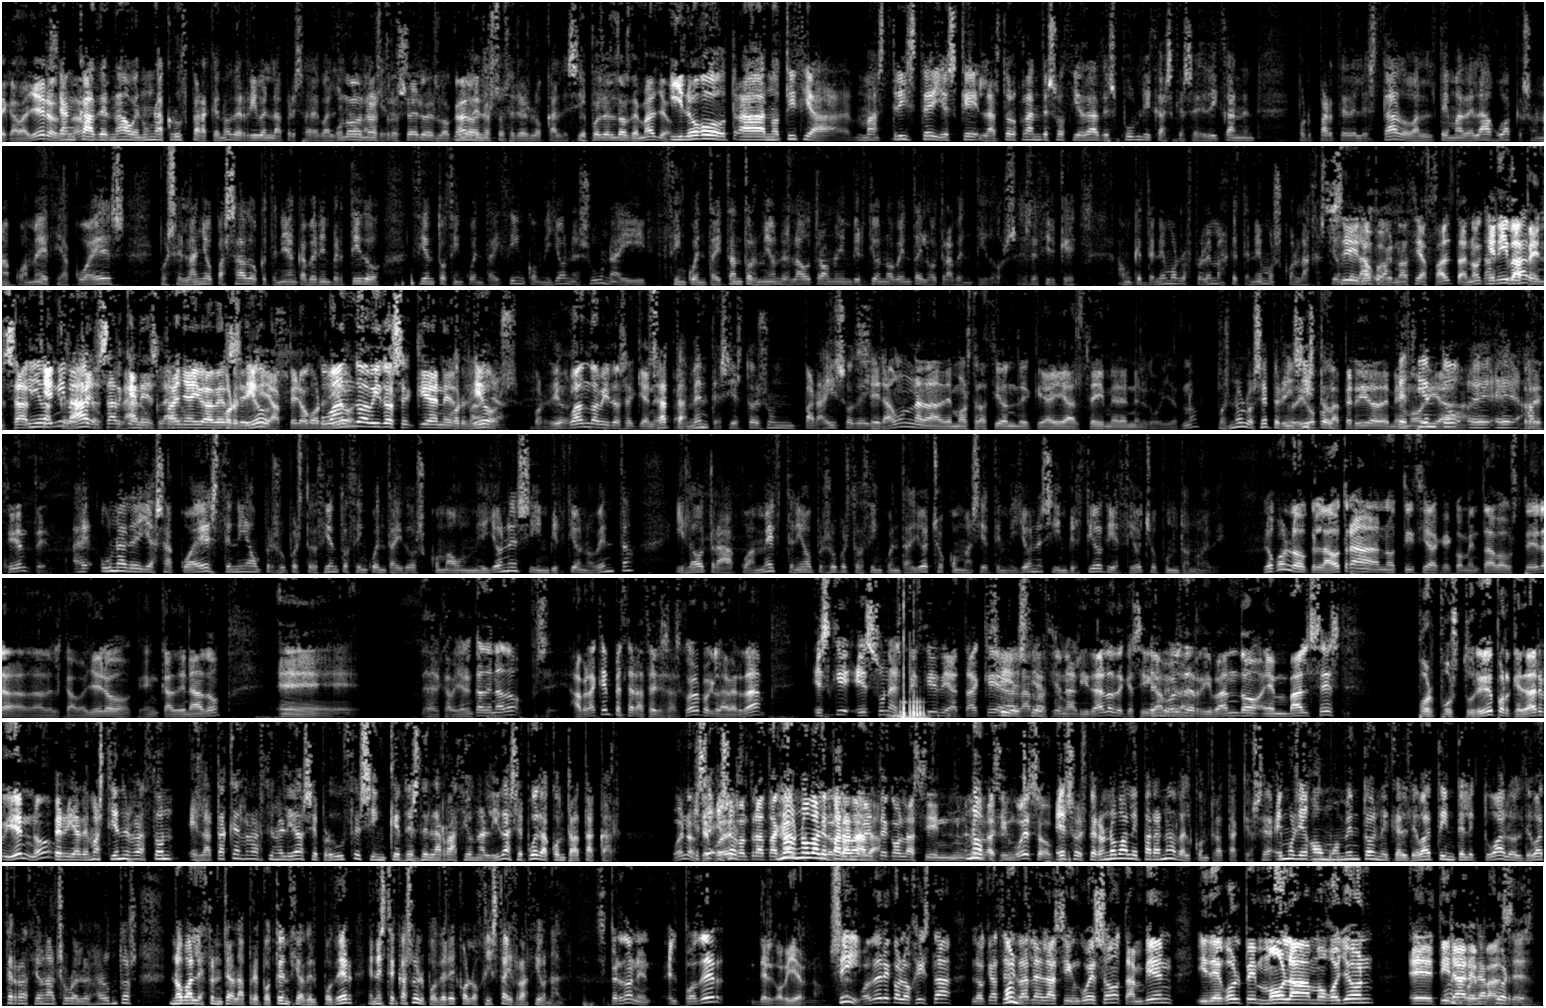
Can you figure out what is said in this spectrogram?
Se ha encadenado en una cruz para que no derriben la presa de Uno de nuestros héroes Uno locales. de nuestros héroes locales, sí. Después del 2 de mayo. Y luego otra noticia más triste y es que las dos grandes sociedades públicas que se dedican en- por parte del Estado al tema del agua, que son Aquamed y Aquaes, pues el año pasado que tenían que haber invertido 155 millones una y 50 y tantos millones la otra, una invirtió 90 y la otra 22. Es decir que aunque tenemos los problemas que tenemos con la gestión Sí, del no, agua, porque no hacía falta, ¿no? No, ¿Quién iba a pensar? ¿quién ¿Quién iba- a claro, pensar que en España iba a haber Por sequía? Dios, Pero por ¿cuándo Dios. ha habido sequía en por España? Dios, por Dios. ¿Cuándo ha habido sequía en España? Exactamente, si esto es un paraíso de ¿Será una demostración de que hay Alzheimer en el gobierno? Pues no lo sé, pero Lo digo insisto. por la pérdida de de memoria ciento, eh, eh, reciente. eh, una de ellas, Aquaes, tenía un presupuesto de 152,1 millones y invirtió 90. Y la otra, Aquamed, tenía un presupuesto de 58,7 millones y invirtió 18,9. Luego, lo, la otra noticia que comentaba usted, la, la del caballero encadenado, eh, la del caballero encadenado, pues habrá que empezar a hacer esas cosas, porque la verdad es que es una especie de ataque Sí, a la cierto. racionalidad lo de que sigamos derribando embalses por postureo y por quedar bien, ¿no? Pero y además tienes razón, el ataque a la racionalidad se produce sin que desde la racionalidad se pueda contraatacar. Bueno, se puede eso- contraatacar, no, no vale pero para nada. con la sin, No, con la sin hueso. Eso es, pero no vale para nada el contraataque. O sea, hemos llegado a un momento en el que el debate intelectual o el debate racional sobre los asuntos no vale frente a la prepotencia del poder, en este caso el poder ecologista y racional. Perdonen, el poder del gobierno. Sí. El poder ecologista lo que hace Bueno. es darle la sin hueso también y de golpe mola mogollón eh, tirar Bueno, pues.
